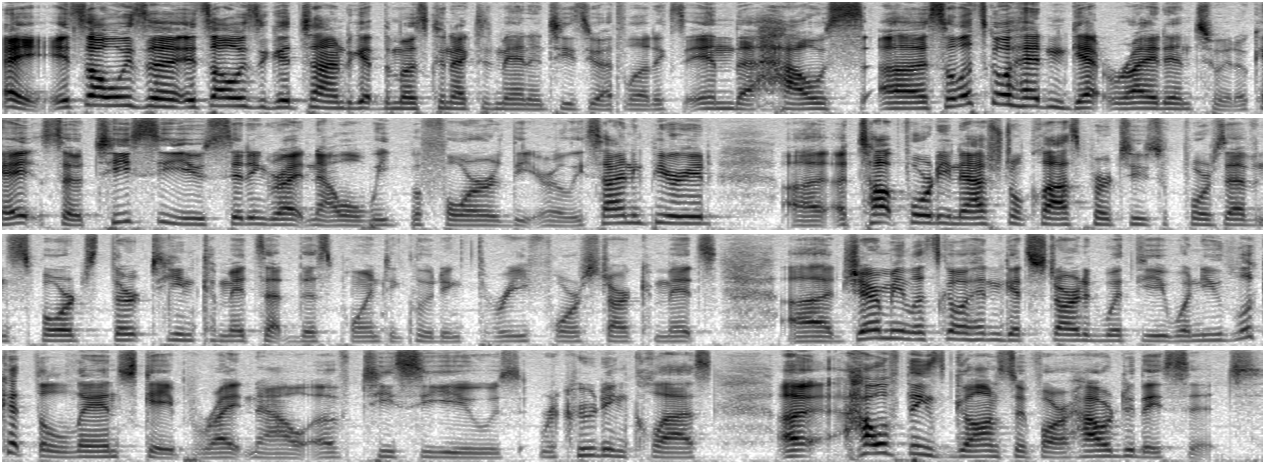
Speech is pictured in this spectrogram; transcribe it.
hey, it's always a it's always a good time to get the most connected man in TCU athletics in the house. Uh, so let's go ahead and get right into it. Okay, so TCU sitting right now a week before the early signing period, uh, a top 40 national class per 247 Sports, 13 commits at this point, including three four-star commits. Uh, Jeremy, let's go ahead and get started with you. When you look at the landscape right now of TCU's recruiting class, uh, how have things gone so far? How do they sit?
